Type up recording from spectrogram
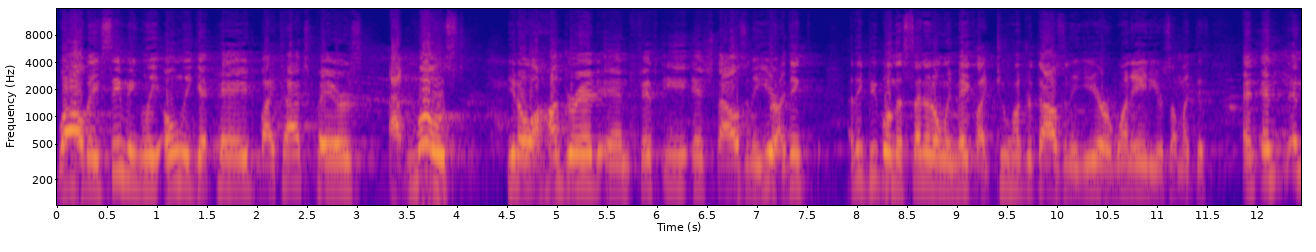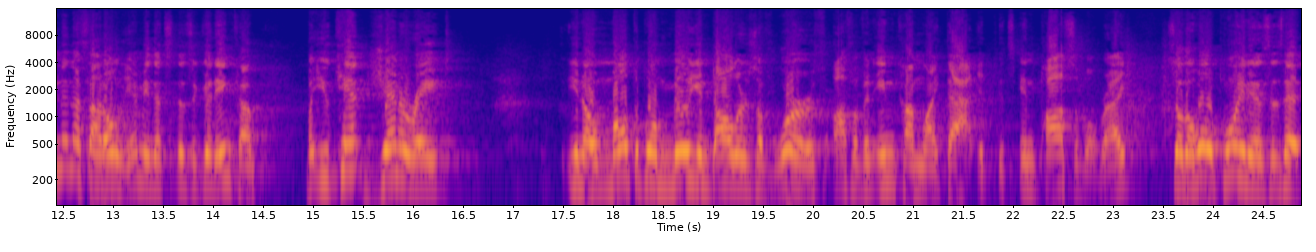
while they seemingly only get paid by taxpayers at most you know, 150-ish thousand a year. I think I think people in the Senate only make like 200,000 a year or 180 or something like this. And and and that's not only. I mean, that's that's a good income, but you can't generate you know, multiple million dollars of worth off of an income like that. It, it's impossible, right? So the whole point is, is that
